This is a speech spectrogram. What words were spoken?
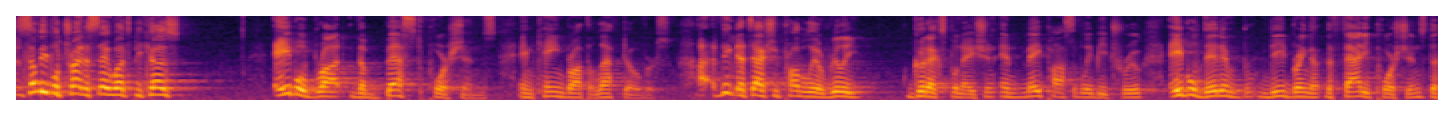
Some people try to say, well, it's because Abel brought the best portions, and Cain brought the leftovers. I think that's actually probably a really good explanation and may possibly be true. Abel did indeed bring the, the fatty portions, the,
